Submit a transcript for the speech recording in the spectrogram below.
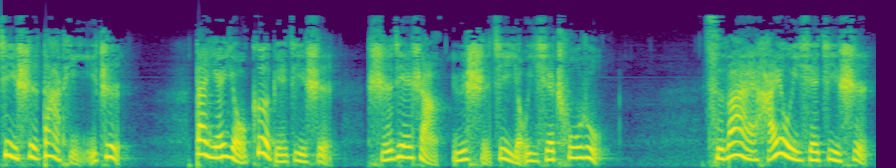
记事大体一致，但也有个别记事时间上与《史记》有一些出入。此外，还有一些记事，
